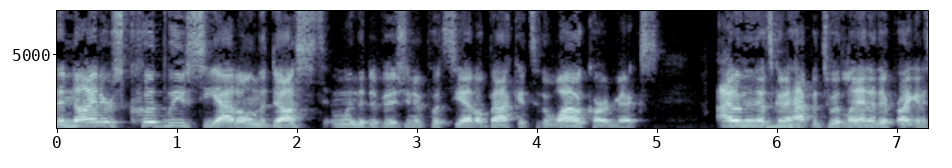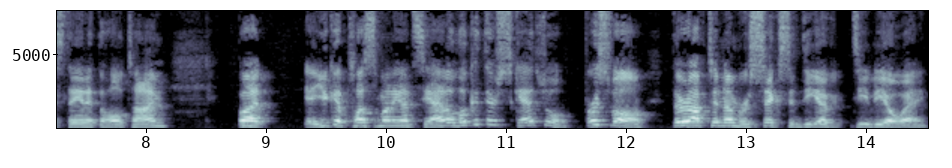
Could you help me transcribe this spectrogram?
the Niners could leave Seattle in the dust and win the division and put Seattle back into the wild card mix. I don't think that's going to mm-hmm. happen to Atlanta. They're probably going to stay in it the whole time. But yeah, you get plus money on Seattle. Look at their schedule. First of all, they're up to number six in DVOA.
